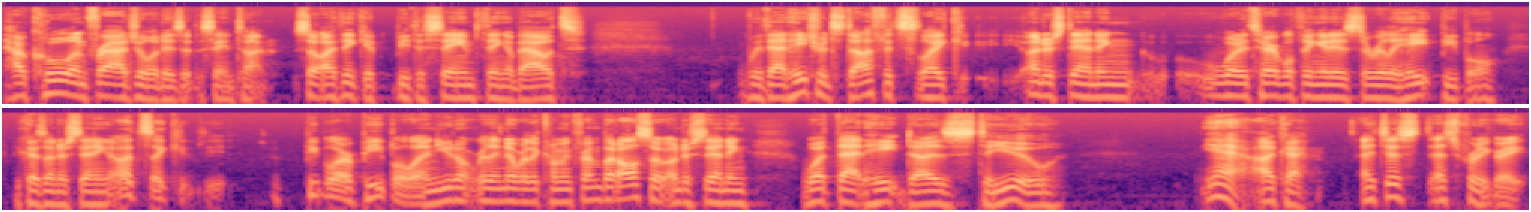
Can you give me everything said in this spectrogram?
how cool and fragile it is at the same time. So i think it'd be the same thing about with that hatred stuff. It's like understanding what a terrible thing it is to really hate people because understanding oh it's like people are people and you don't really know where they're coming from but also understanding what that hate does to you yeah okay it just that's pretty great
